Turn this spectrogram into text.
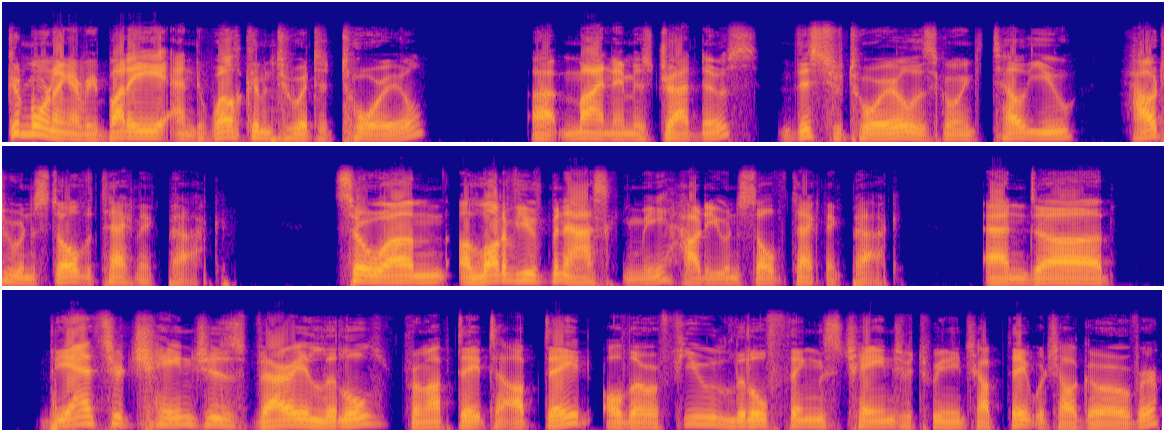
Good morning, everybody, and welcome to a tutorial. Uh, my name is Dratnos. This tutorial is going to tell you how to install the Technic Pack. So, um, a lot of you have been asking me, how do you install the Technic Pack? And, uh, the answer changes very little from update to update, although a few little things change between each update, which I'll go over.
